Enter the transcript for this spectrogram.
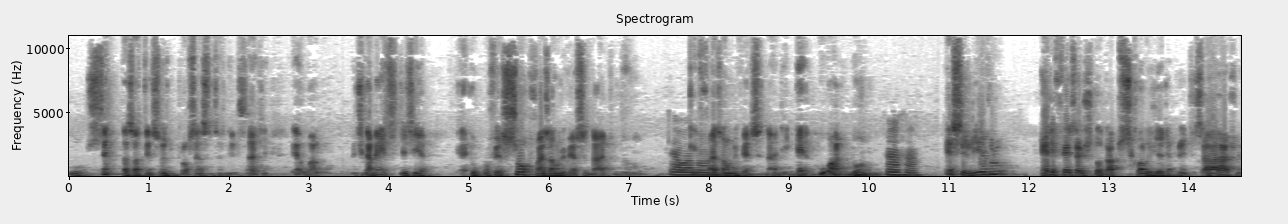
O centro das atenções do processo de aprendizagem é o aluno. Antigamente se dizia é, o professor faz a universidade. Não. É Quem faz a universidade é o aluno. Uhum. Esse livro ele fez eu estudar psicologia de aprendizagem,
